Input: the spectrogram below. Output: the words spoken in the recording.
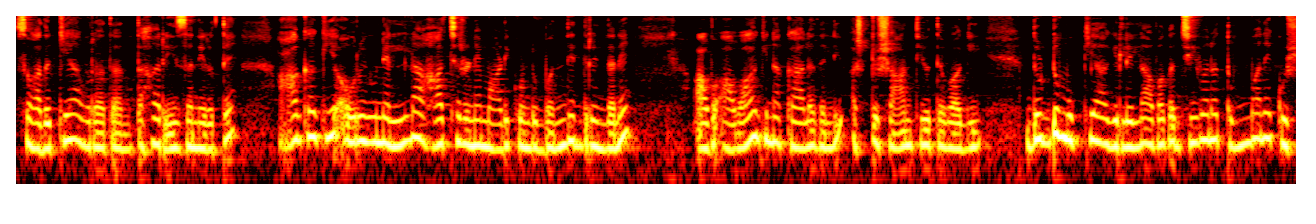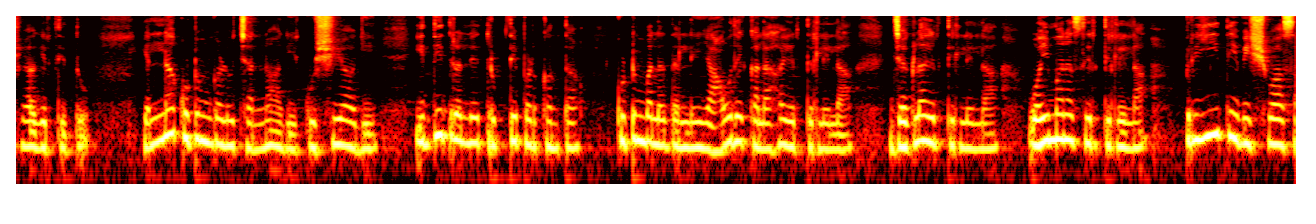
ಸೊ ಅದಕ್ಕೆ ಅವರಾದಂತಹ ರೀಸನ್ ಇರುತ್ತೆ. ಹಾಗಾಗಿ ಅವರು ಇವನ್ನೆಲ್ಲ ಆಚರಣೆ ಮಾಡಿಕೊಂಡು ಬಂದಿದ್ದರಿಂದನೇ ಅವ ಆವಾಗಿನ ಕಾಲದಲ್ಲಿ ಅಷ್ಟು ಶಾಂತಿಯುತವಾಗಿ ದುಡ್ಡು ಮುಖ್ಯ ಆಗಿರಲಿಲ್ಲ ಆವಾಗ ಜೀವನ ತುಂಬಾ ಖುಷಿಯಾಗಿರ್ತಿತ್ತು. ಎಲ್ಲ ಕುಟುಂಬಗಳು ಚೆನ್ನಾಗಿ, ಖುಷಿಯಾಗಿ ಇದ್ದಿದ್ದರಲ್ಲೇ ತೃಪ್ತಿ ಪಡ್ಕೊತ ಕುಟುಂಬದಲ್ಲಿ ಯಾವುದೇ ಕಲಹ ಇರ್ತಿರಲಿಲ್ಲ, ಜಗಳ ಇರ್ತಿರಲಿಲ್ಲ, ವೈಮನಸ್ಸು ಇರ್ತಿರಲಿಲ್ಲ, ಪ್ರೀತಿ, ವಿಶ್ವಾಸ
